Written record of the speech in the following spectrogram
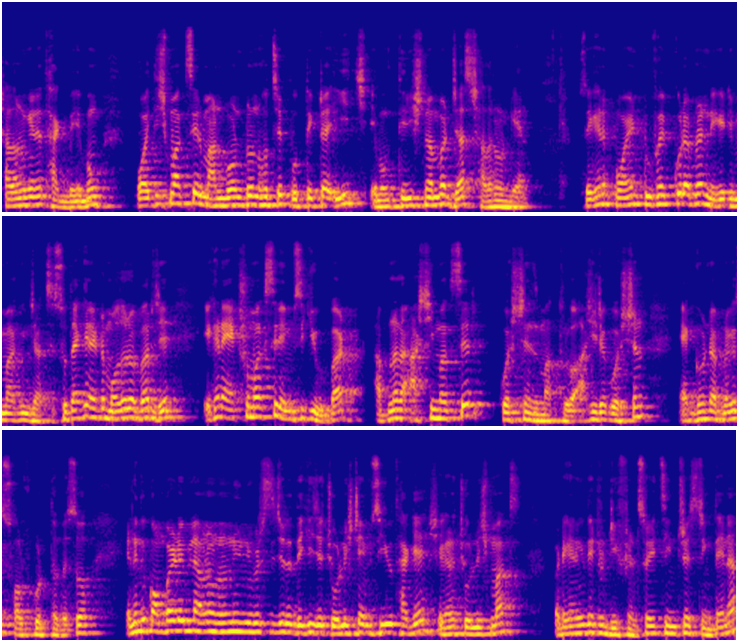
সাধারণ জ্ঞানে থাকবে এবং পঁয়ত্রিশ মার্কসের মানবন্টন হচ্ছে প্রত্যেকটা ইচ এবং তিরিশ নম্বর জাস্ট সাধারণ জ্ঞান। সো এখানে পয়েন্ট টু ফাইভ করে আপনার নেগেটিভ মার্কিং যাচ্ছে। সো দেখেন একটা মজার ব্যাপার যে, এখানে একশো মার্কসের এমসিকিউ বাট আপনার আশি মার্কসের কোয়েশ্চেন মাত্র, আশিটা কোয়েশ্চেন এক ঘণ্টা আপনাকে সলভ করতে হবে। সো এটা কিন্তু কম্পারেটিভলি আমরা অন্য ইউনিভার্সিটি যেটা দেখি যে চল্লিশটা এমসিকিউ থাকে, সেখানে চল্লিশ মার্কস বাট এখানে কিন্তু একটু ডিফারেন্ট সো ইটস ইন্টারেস্টিং তাই না?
